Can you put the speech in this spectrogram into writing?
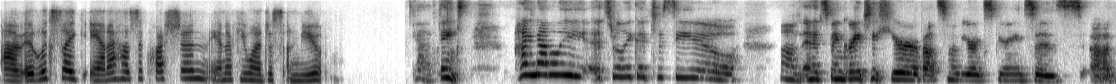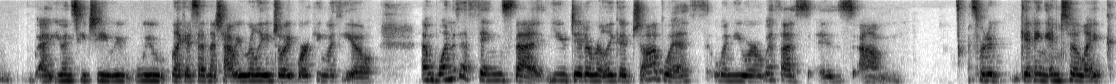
Um, it looks like Anna has a question. Anna, if you want to just unmute. Yeah, thanks. Hi, Natalie. It's really good to see you. Um, and it's been great to hear about some of your experiences uh, at UNCG. We, we, like I said in the chat, we really enjoyed working with you. And one of the things that you did a really good job with when you were with us is um, sort of getting into like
